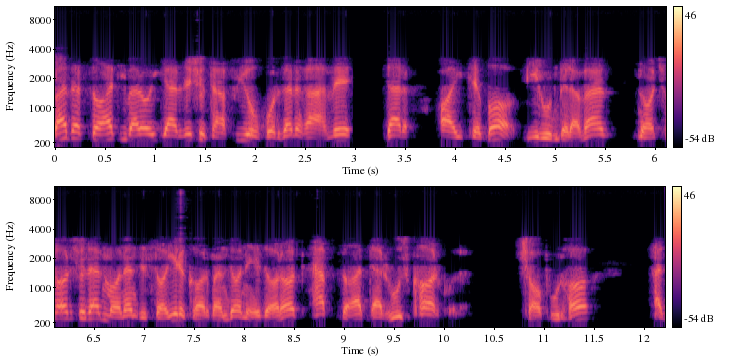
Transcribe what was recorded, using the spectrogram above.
بعد از ساعتی برای گردش و تفریح و خوردن قهوه در آیتبا بیرون بروند ناچار شدند مانند سایر کارمندان ادارات هفت ساعت در روز کار کنند. شاپورها از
